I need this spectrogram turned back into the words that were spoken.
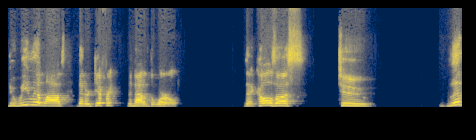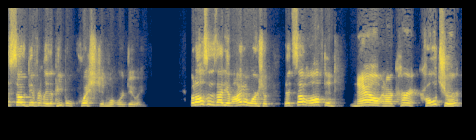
do we live lives that are different than that of the world that cause us to live so differently that people question what we're doing. But also this idea of idol worship that so often now in our current culture,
